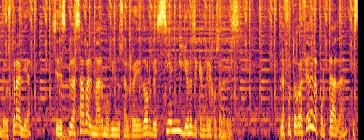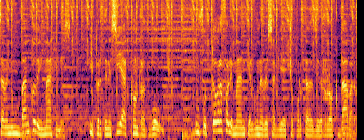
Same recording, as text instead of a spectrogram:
de Australia se desplazaba al mar moviéndose alrededor de 100 millones de cangrejos a la vez. La fotografía de la portada estaba en un banco de imágenes y pertenecía a Konrad Wolf, un fotógrafo alemán que alguna vez había hecho portadas de rock bávaro,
